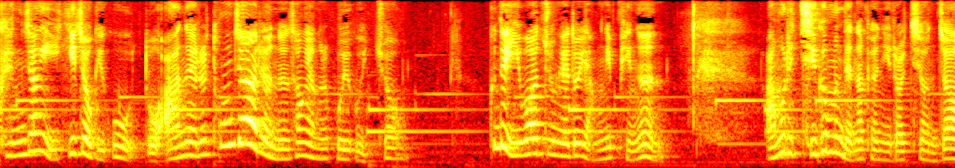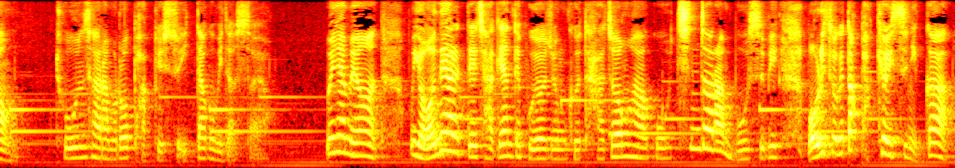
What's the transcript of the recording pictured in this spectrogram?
굉장히 이기적이고 또 아내를 통제하려는 성향을 보이고 있죠. 근데 이 와중에도 양리핑은 아무리 지금은 내 남편이 이럴지언정 좋은 사람으로 바뀔 수 있다고 믿었어요. 왜냐면 뭐 연애할 때 자기한테 보여준 그 다정하고 친절한 모습이 머릿속에 딱 박혀 있으니까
